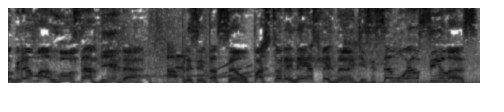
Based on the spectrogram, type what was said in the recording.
Programa Luz da Vida. Apresentação: Pastor Enéas Fernandes e Samuel Silas.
